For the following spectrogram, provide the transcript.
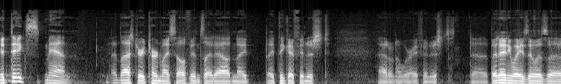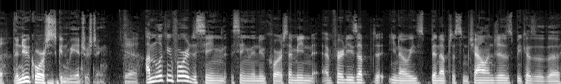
It takes man. Last year I turned myself inside out, and I I think I finished. I don't know where I finished, uh, but anyways, it was uh The new course is going to be interesting. yeah. I'm looking forward to seeing seeing the new course. I mean, I've heard he's up to you know he's been up to some challenges because of the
